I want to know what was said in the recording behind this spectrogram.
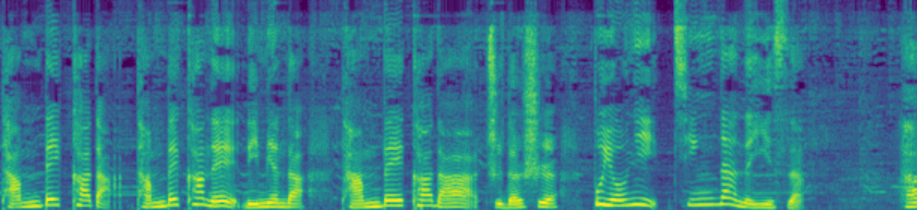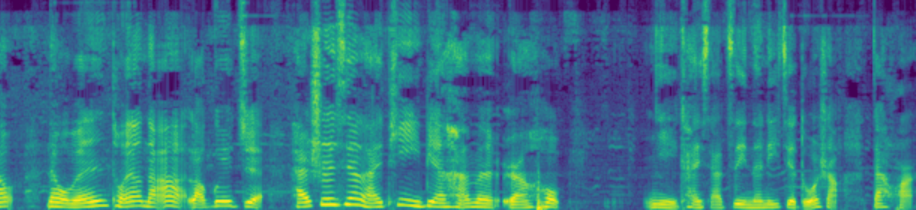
담백하 다， 담백하네里面的담백하다指的是不油腻、清淡的意思。好，那我们同样的啊，老规矩，还是先来听一遍韩文，然后你看一下自己能理解多少。待会儿。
